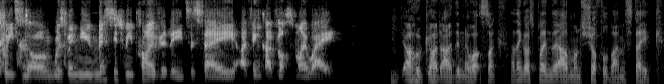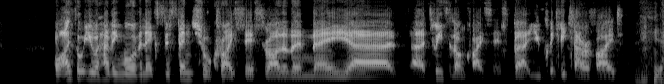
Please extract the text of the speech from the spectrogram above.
tweet along was when you messaged me privately to say, I think I've lost my way. Oh, God, I didn't know what song. I think I was playing the album on shuffle by mistake. Well, I thought you were having more of an existential crisis rather than a, uh, a tweet along crisis, but you quickly clarified. yeah.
